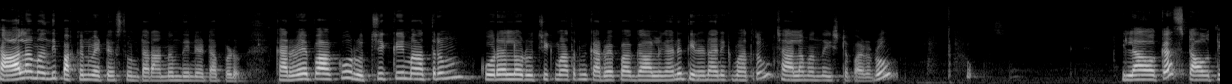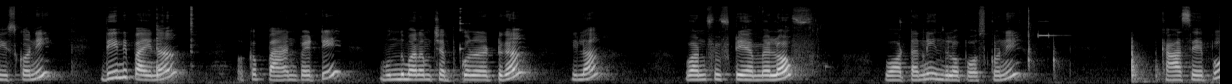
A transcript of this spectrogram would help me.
చాలామంది పక్కన పెట్టేస్తుంటారు అన్నం తినేటప్పుడు. కరివేపాకు రుచికి మాత్రం కూరల్లో రుచికి మాత్రం కరివేపాకు కావాలి కానీ తినడానికి మాత్రం చాలామంది ఇష్టపడరు. ఇలా ఒక స్టవ్ తీసుకొని దీనిపైన ఒక ప్యాన్ పెట్టి ముందు మనం చెప్పుకున్నట్టుగా ఇలా వన్ ఫిఫ్టీ ఎంఎల్ ఆఫ్ వాటర్ని ఇందులో పోసుకొని కాసేపు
